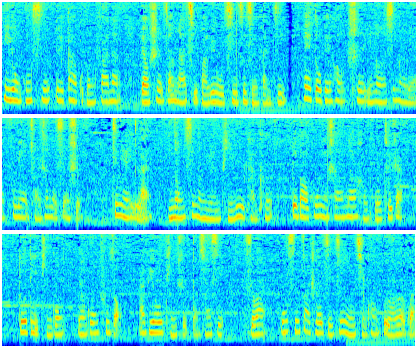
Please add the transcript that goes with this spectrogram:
利用公司对大股东发难，表示将拿起法律武器进行反击。内斗背后是银农新能源负面传声的现实。今年以来，银农新能源频遇坎坷，被曝供应商拉横幅催债，多地停工、员工出走、IPO 停止等消息。此外，公司造车及经营情况不容乐观。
